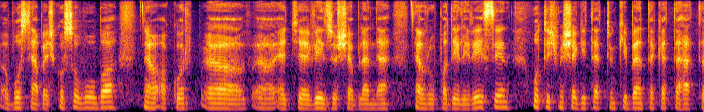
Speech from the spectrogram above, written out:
a Boszniába és Koszovóba, akkor egy vérzősebb lenne Európa déli részén. Ott is mi segítettünk ki benteket, tehát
